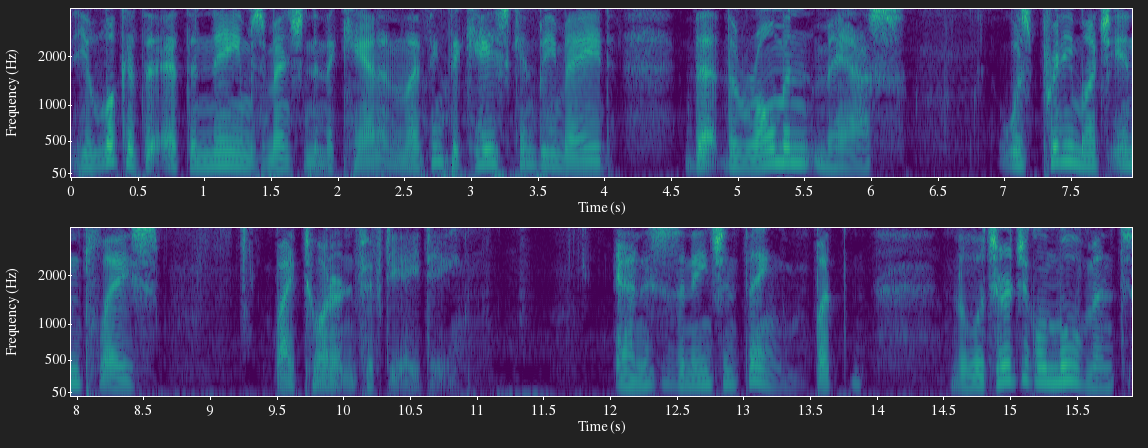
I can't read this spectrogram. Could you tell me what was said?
you look at the at the names mentioned in the canon, and I think the case can be made that the Roman Mass was pretty much in place by 250 AD. And this is an ancient thing, but the liturgical movement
